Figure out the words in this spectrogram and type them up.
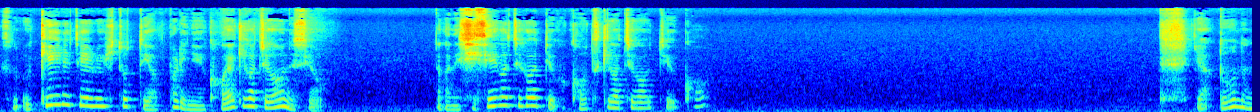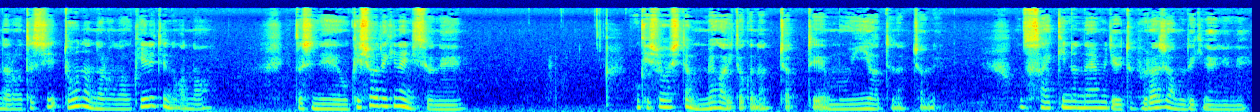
その受け入れている人ってやっぱりね輝きが違うんですよ。なんかね姿勢が違うっていうか顔つきが違うっていうか。いやどうなんだろう。私どうなんだろうな。受け入れてんのかな。私ねお化粧できないんですよね。お化粧しても目が痛くなっちゃってもういいやってなっちゃうね。最近の悩みで言うとブラジャーもできないんだよね。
